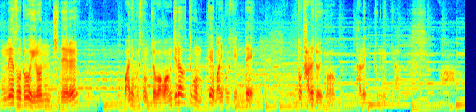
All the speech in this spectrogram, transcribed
국내에서도 이런 지네를 많이 볼 수 없죠. 막 왕지네 같은 건 꽤 많이 볼 수 있는데 또 다르죠, 이거 다른 종류입니다. Ah.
